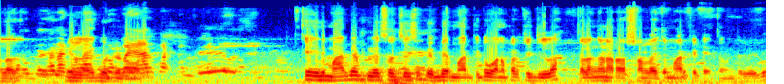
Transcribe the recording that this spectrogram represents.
అలాగా మీరు లైక్ కొట్టడం ఓకే ఇది మార్కెట్ ప్లేస్ వచ్చేసి పెబ్బేర్ మార్కెట్ వనపర్తి జిల్లా తెలంగాణ రాష్ట్రంలో అయితే మార్కెట్ అయితే ఉంటుంది ఇది.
